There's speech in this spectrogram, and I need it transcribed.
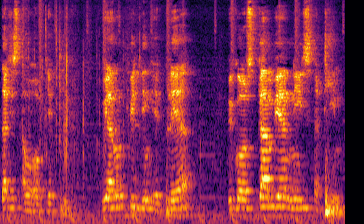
That is our objective. We are not building a player because Gambia needs a team.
